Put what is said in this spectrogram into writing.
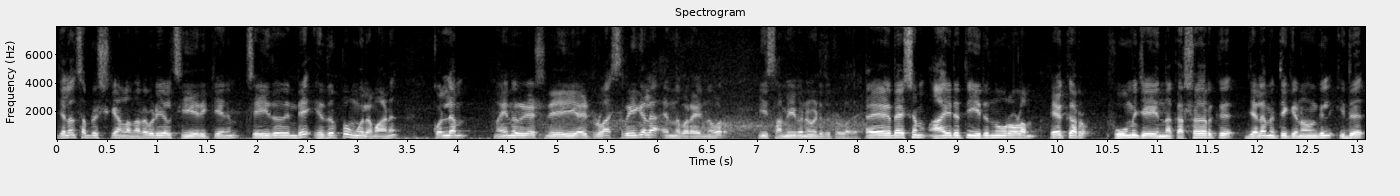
ജലം സംരക്ഷിക്കാനുള്ള നടപടികൾ സ്വീകരിക്കുകയും ചെയ്തതിന്റെ എതിർപ്പ് മൂലമാണ് കൊല്ലം മൈനർ ഏരിയ ആയിട്ടുള്ള ശ്രീകല എന്ന് പറയുന്നവർ ഈ സമീപനം എടുത്തിട്ടുള്ളത്. ഏകദേശം ആയിരത്തി ഇരുന്നൂറോളം ഏക്കർ ഭൂമി ചെയ്യുന്ന കർഷകർക്ക് ജലം എത്തിക്കണമെങ്കിൽ ഇത്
